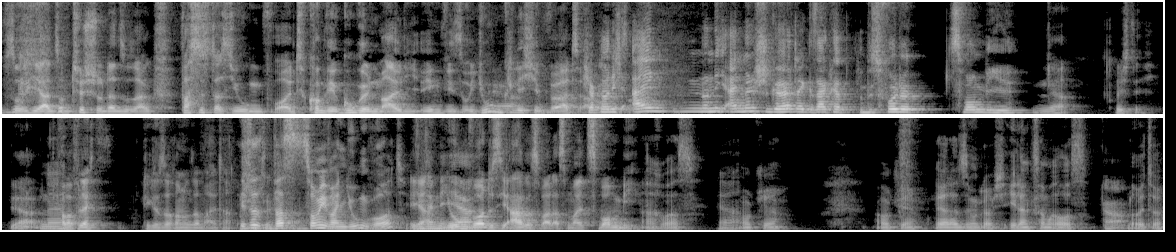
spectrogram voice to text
so hier an so einem Tisch und dann so sagen, was ist das Jugendwort? Komm, wir googeln mal die irgendwie so jugendliche Wörter. Ich habe noch nicht ein, noch nicht einen Menschen gehört, der gesagt hat, du bist voll der Zombie. Ja, richtig. Ja. Ne. Aber vielleicht liegt das auch an unserem Alter. Ist das, was, Zombie war ein Jugendwort? Ja, ja nicht- Jugendwort des Jahres war das mal, Zwombi. Ach was. Ja. Okay. Okay. Ja, da sind wir, glaube ich, eh langsam raus. Ja. Leute.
